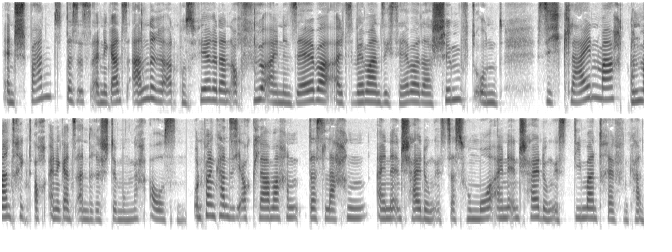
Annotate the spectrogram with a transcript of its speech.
entspannt. Das ist eine ganz andere Atmosphäre dann auch für einen selber, als wenn man sich selber da schimpft und sich klein macht. Und man trägt auch eine ganz andere Stimmung nach außen. Und man kann sich auch klar machen, dass Lachen eine Entscheidung ist, dass Humor eine Entscheidung ist, die man treffen kann.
